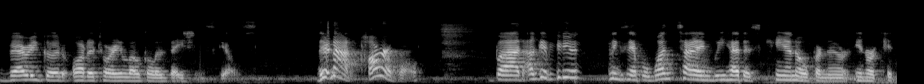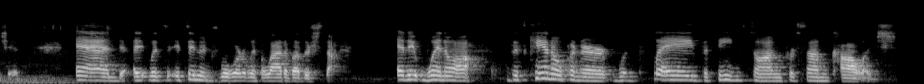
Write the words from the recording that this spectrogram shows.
very good auditory localization skills. they're not horrible, but I'll give you an example. One time we had this can opener in our kitchen and it was, it's in a drawer with a lot of other stuff and it went off. This can opener would play the theme song for some college,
